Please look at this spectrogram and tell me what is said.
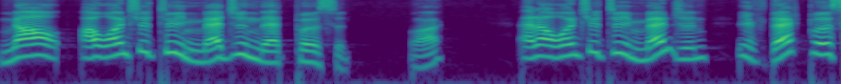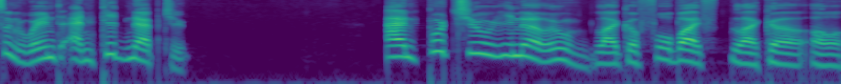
Now, I want you to imagine that person, right? And I want you to imagine if that person went and kidnapped you and put you in a room like a four by like a, a,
